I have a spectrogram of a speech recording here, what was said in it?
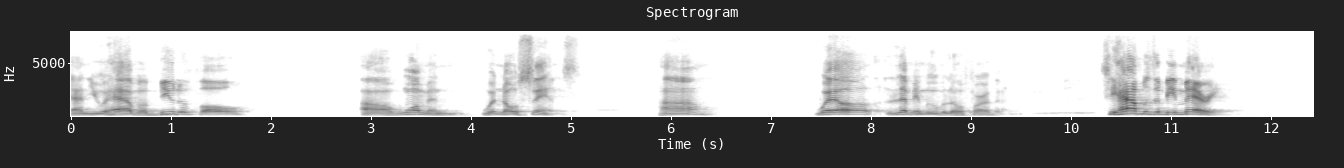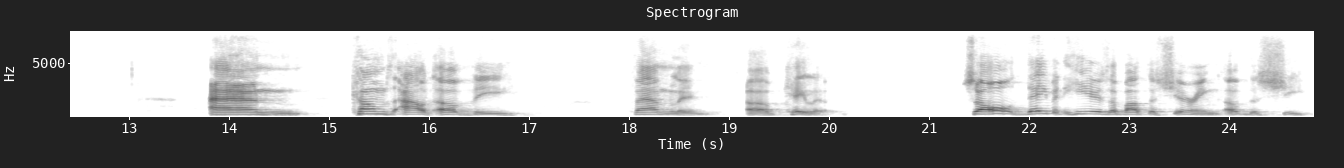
and you have a beautiful uh, woman with no sense, huh? Well, let me move a little further. She happens to be married and comes out of the family of Caleb. So David hears about the shearing of the sheep.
